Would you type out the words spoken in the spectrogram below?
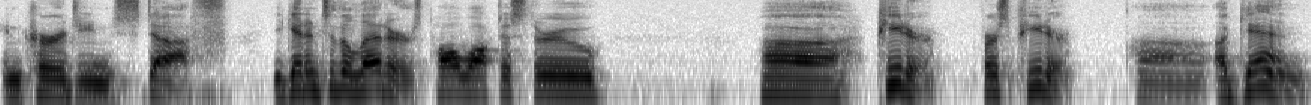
encouraging stuff. You get into the letters. Paul walked us through uh, Peter, First Peter. Uh, again,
